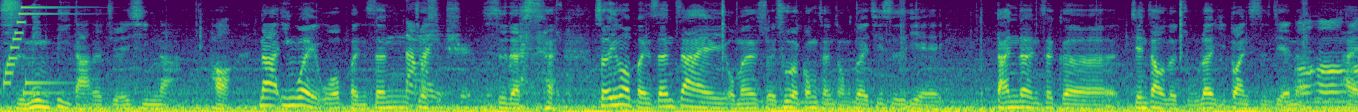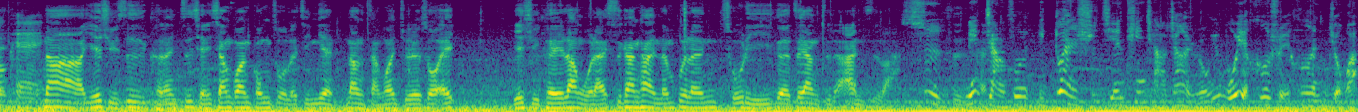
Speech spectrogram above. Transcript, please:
使命必达的决心呐。好，那因为我本身就是是，是的，是的。所以，因为我本身在我们水处的工程总队，其实也担任这个监造的主任一段时间了。哦、uh -huh,，OK。那也许是可能之前相关工作的经验，让长官觉得说，哎、欸，也许可以让我来试看看，能不能处理一个这样子的案子吧。是，是你讲说一段时间，听起来好像很容易。我也喝水喝很久啊，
